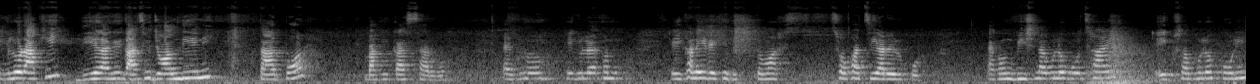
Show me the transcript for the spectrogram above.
এগুলো রাখি, দিয়ে আগে গাছে জল দিয়ে নিই তারপর বাকি কাজ সারবো। এগুলো এগুলো এখন এইখানেই রেখে দিচ্ছি, তোমার সোফা চেয়ারের উপর। এখন বিছনাগুলো গোছাই, এই সবগুলো করি,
